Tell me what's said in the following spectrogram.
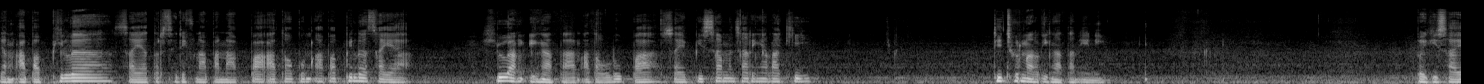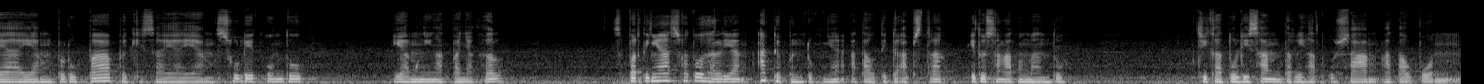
Yang apabila saya terjadi kenapa-napa ataupun apabila saya hilang ingatan atau lupa saya bisa mencarinya lagi di jurnal ingatan ini bagi saya yang pelupa, bagi saya yang sulit untuk ya mengingat banyak hal, sepertinya suatu hal yang ada bentuknya atau tidak abstrak itu sangat membantu. Jika tulisan terlihat usang ataupun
